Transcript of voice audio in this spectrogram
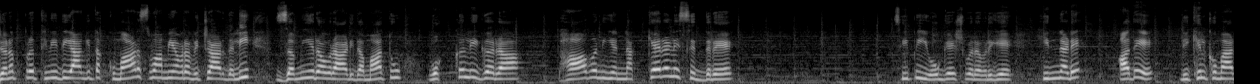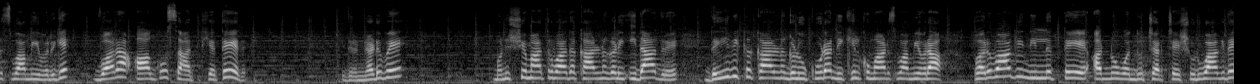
ಜನಪ್ರತಿನಿಧಿಯಾಗಿದ್ದ ಕುಮಾರಸ್ವಾಮಿ ಅವರ ವಿಚಾರದಲ್ಲಿ ಜಮೀರ್ ಅವರು ಆಡಿದ ಮಾತು, ಒಕ್ಕಲಿಗರ ಭಾವನೆಯನ್ನ ಕೆರಳಿಸಿದ್ರೆ ಸಿ ಪಿ ಯೋಗೇಶ್ವರ್ ಅವರಿಗೆ ಹಿನ್ನಡೆ, ಅದೇ ನಿಖಿಲ್ ಕುಮಾರಸ್ವಾಮಿ ಅವರಿಗೆ ವರ ಆಗೋ ಸಾಧ್ಯತೆ ಇದೆ. ಇದರ ನಡುವೆ ಮನುಷ್ಯ ಮಾತ್ರವಾದ ಕಾರಣಗಳು ಇದಾದರೆ ದೈವಿಕ ಕಾರಣಗಳು ಕೂಡ ನಿಖಿಲ್ ಕುಮಾರಸ್ವಾಮಿ ಅವರ ಪರವಾಗಿ ನಿಲ್ಲುತ್ತೆ ಅನ್ನೋ ಒಂದು ಚರ್ಚೆ ಶುರುವಾಗಿದೆ.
